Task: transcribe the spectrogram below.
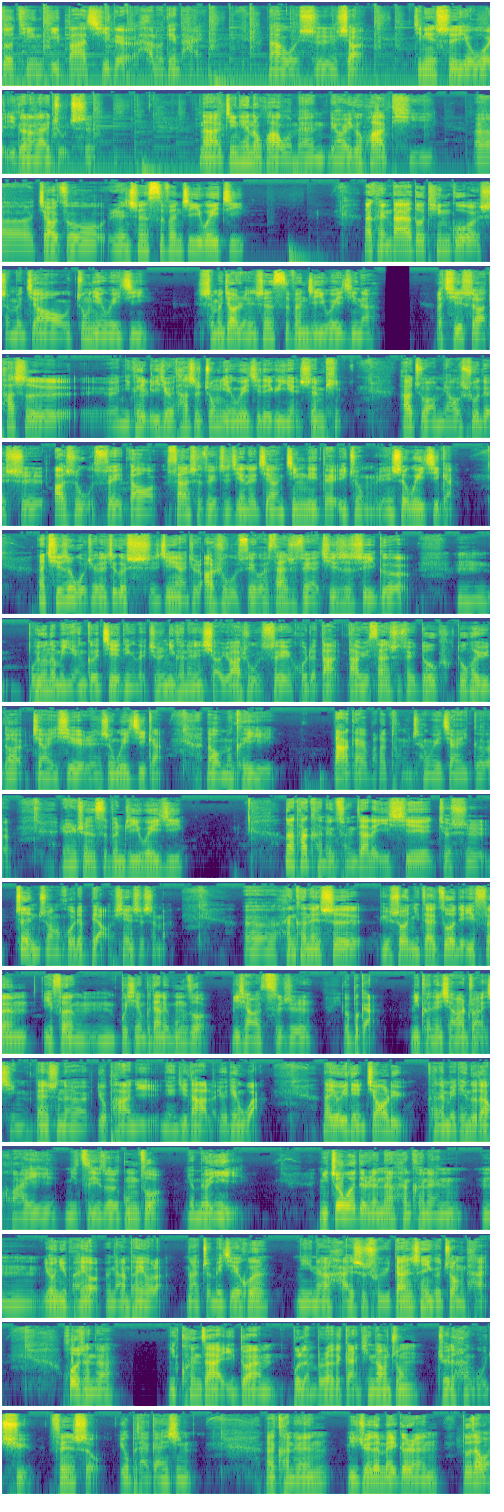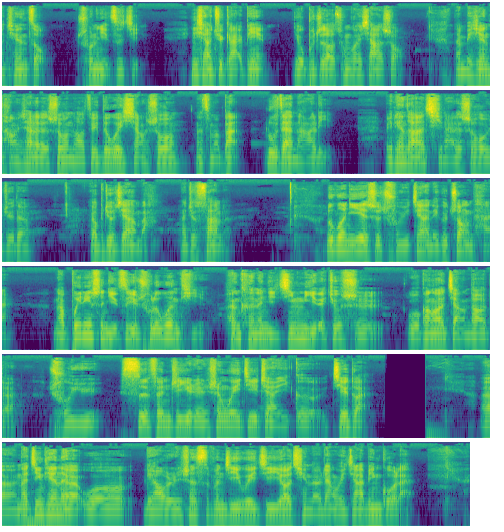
收听第八期的海螺电台。那我是 Sean，今天是由我一个人来主持。那今天的话，我们聊一个话题，呃，叫做人生四分之一危机。那可能大家都听过什么叫中年危机，什么叫人生四分之一危机呢？啊，其实啊，它是呃，你可以理解为它是中年危机的一个衍生品。它主要描述的是二十五岁到三十岁之间的这样经历的一种人生危机感。那其实我觉得这个时间啊，就是二十五岁和三十岁啊，其实是一个嗯，不用那么严格界定的。就是你可能小于二十五岁或者大大于三十岁都都会遇到这样一些人生危机感。那我们可以大概把它统称为这样一个人生四分之一危机。那它可能存在的一些就是症状或者表现是什么？呃，很可能是，比如说你在做的一份一份嗯不咸不淡的工作，你想要辞职又不敢，你可能想要转型，但是呢又怕你年纪大了有点晚，那有一点焦虑，可能每天都在怀疑你自己做的工作有没有意义。你周围的人呢，很可能嗯有女朋友有男朋友了，那准备结婚，你呢还是处于单身一个状态，或者呢你困在一段不冷不热的感情当中，觉得很无趣，分手又不太甘心。那可能你觉得每个人都在往前走，除了你自己，你想去改变又不知道从何下手。那每天躺下来的时候，脑子里都会想说：那怎么办？路在哪里？每天早上起来的时候，我觉得，要不就这样吧，那就算了。如果你也是处于这样的一个状态，那不一定是你自己出了问题，很可能你经历的就是我刚刚讲到的，处于四分之一人生危机这样一个阶段。呃，那今天呢，我聊人生四分之一危机，邀请了两位嘉宾过来。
